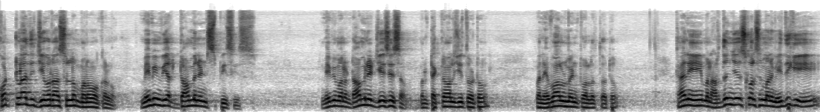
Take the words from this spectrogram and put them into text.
కోట్లాది జీవరాశుల్లో మనం ఒకళ్ళం. Maybe we're dominant species maybe మనం డామినేట్ చేసేసాం. మన టెక్నాలజీతోటో మన ఎవాల్వ్మెంట్ వాళ్ళతోటో. కానీ మనం అర్థం చేసుకోవాల్సిన మనం ఎదిగి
